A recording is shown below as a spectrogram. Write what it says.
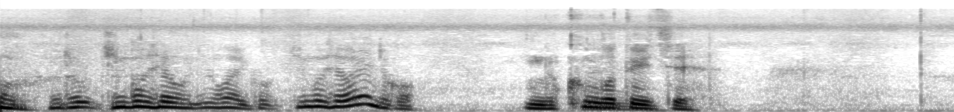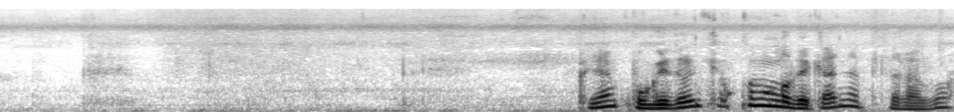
어, 진검새우 이거 이거 진검새우는 이거. 음, 큰 것도 있지. 그냥 보기들은 조그만 거밖에 안 잡히더라고.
